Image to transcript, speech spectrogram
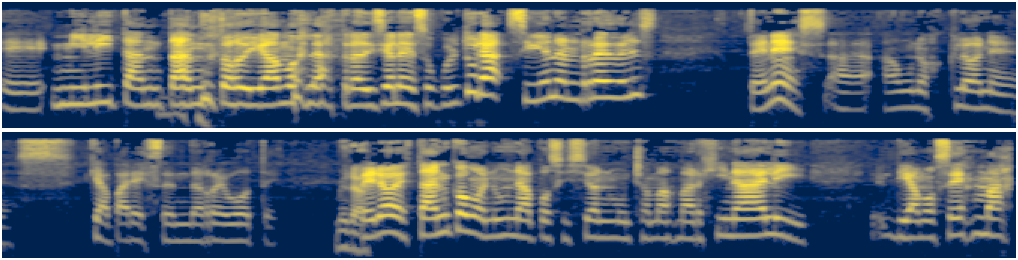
eh, militan tanto digamos las tradiciones de su cultura si bien en Rebels tenés a, a unos clones que aparecen de rebote Mirá. pero están como en una posición mucho más marginal y digamos es más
